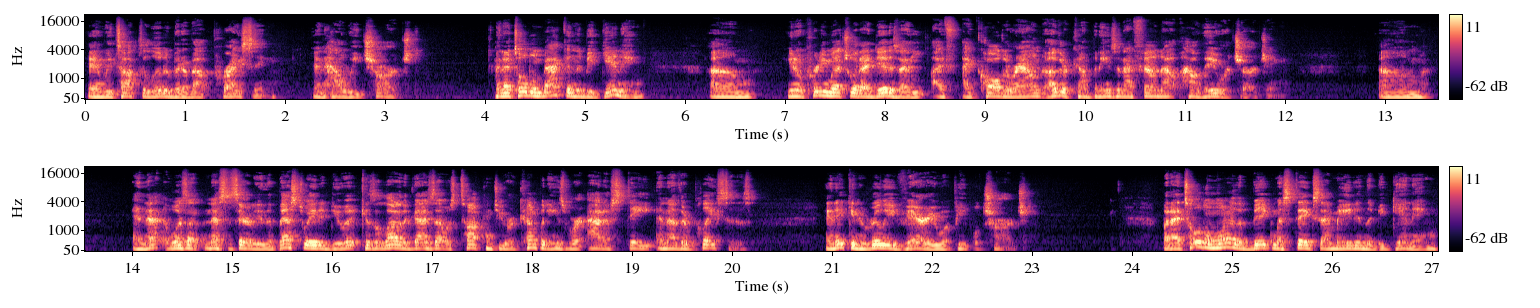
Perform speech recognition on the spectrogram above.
And we talked a little bit about pricing and how we charged. And I told him back in the beginning, um, you know, pretty much what I did is I, I, I, called around other companies and I found out how they were charging. Um, and that wasn't necessarily the best way to do it because a lot of the guys I was talking to or companies were out of state and other places and it can really vary what people charge. But I told him one of the big mistakes I made in the beginning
